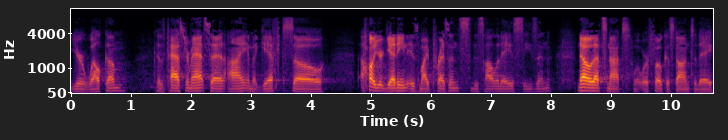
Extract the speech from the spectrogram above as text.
You're welcome because Pastor Matt said, I am a gift, so all you're getting is my presence this holiday season. No, that's not what we're focused on today.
